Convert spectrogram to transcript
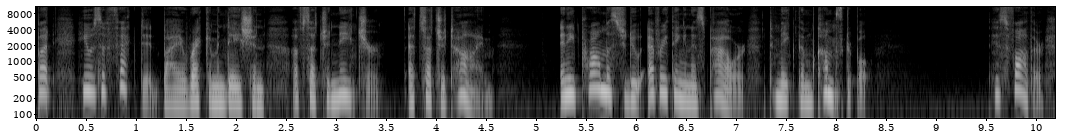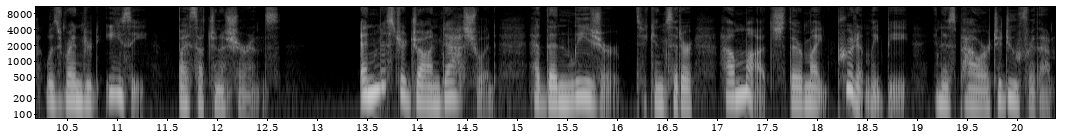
but he was affected by a recommendation of such a nature at such a time, and he promised to do everything in his power to make them comfortable. His father was rendered easy by such an assurance, and Mr. John Dashwood had then leisure to consider how much there might prudently be in his power to do for them.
